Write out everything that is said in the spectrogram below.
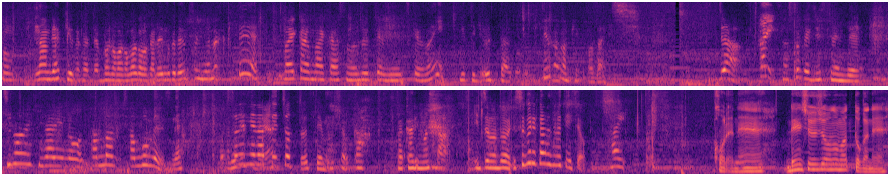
もう何百球とかってバカバカバカバカ連続で打つんじゃなくて毎回毎回そのルーティンを身につけるのにルーティンに打ってあげるっていうのが結構大事じゃあはい。早速実践で一番左の3番三本目ですね。それ狙ってちょっと打ってみましょうか。わかりました。いつも通り。すぐりから始めていいですよ。はい。これね練習場のマットがね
